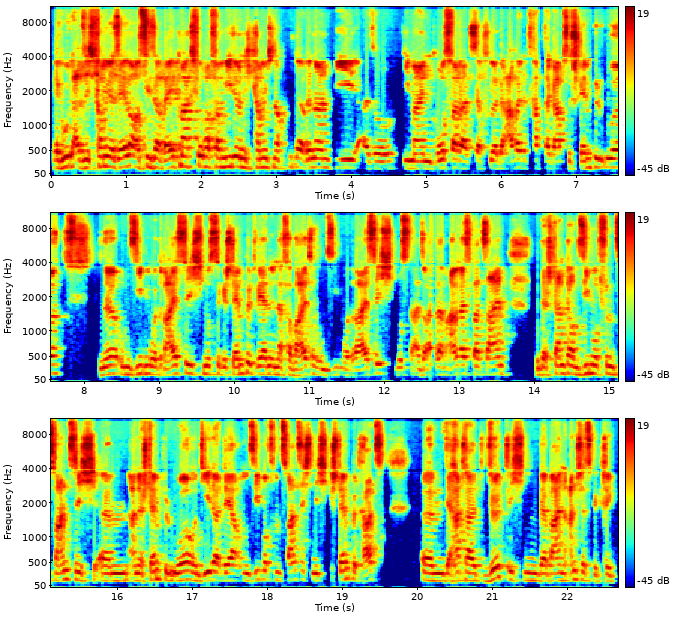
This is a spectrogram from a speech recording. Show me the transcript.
Ja gut, also ich komme ja selber aus dieser Weltmarktführerfamilie und ich kann mich noch gut erinnern, wie, also, wie mein Großvater, als ich da früher gearbeitet habe, da gab es eine Stempeluhr, Ne, um 7.30 Uhr musste gestempelt werden in der Verwaltung um 7.30 Uhr, mussten also alle am Arbeitsplatz sein. Und der stand da um 7.25 Uhr ähm, an der Stempeluhr und jeder, der um 7.25 Uhr nicht gestempelt hat, ähm, der hat halt wirklich einen verbalen Anschiss gekriegt,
